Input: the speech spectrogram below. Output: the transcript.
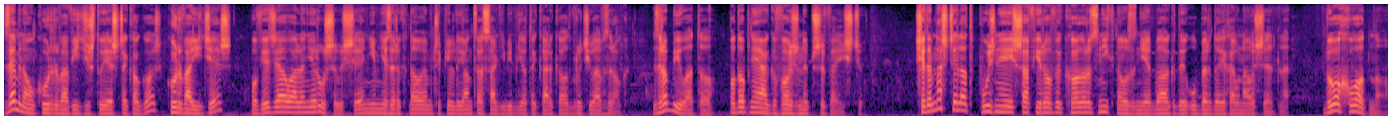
Ze mną, kurwa, widzisz tu jeszcze kogoś? Kurwa, idziesz? Powiedział, ale nie ruszył się, nim nie zerknąłem, czy pilnująca sali bibliotekarka odwróciła wzrok. Zrobiła to, podobnie jak woźny przy wejściu. Siedemnaście lat później szafirowy kolor zniknął z nieba, gdy Uber dojechał na osiedle. Było chłodno,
